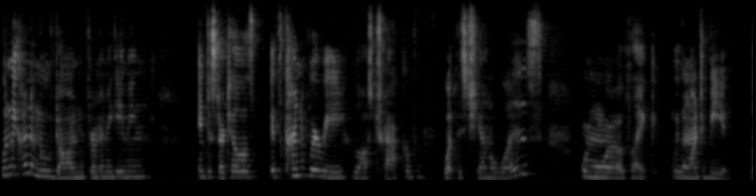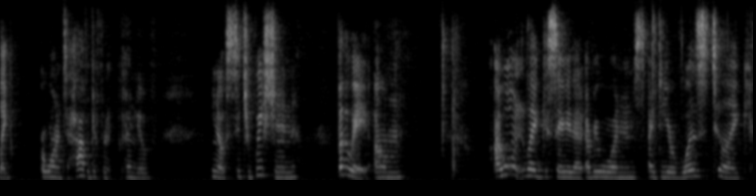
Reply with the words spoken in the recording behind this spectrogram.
when we kind of moved on from MA Gaming into Star Tales, it's kind of where we lost track of what this channel was, or more of like we wanted to be like or wanted to have a different kind of you know situation. By the way, um, I won't like say that everyone's idea was to like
